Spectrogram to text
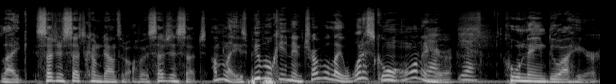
like such and such come down to the office, such and such. I'm like, is people getting in trouble? Like, what is going on in Yeah, here? yeah. Who name do I hear?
